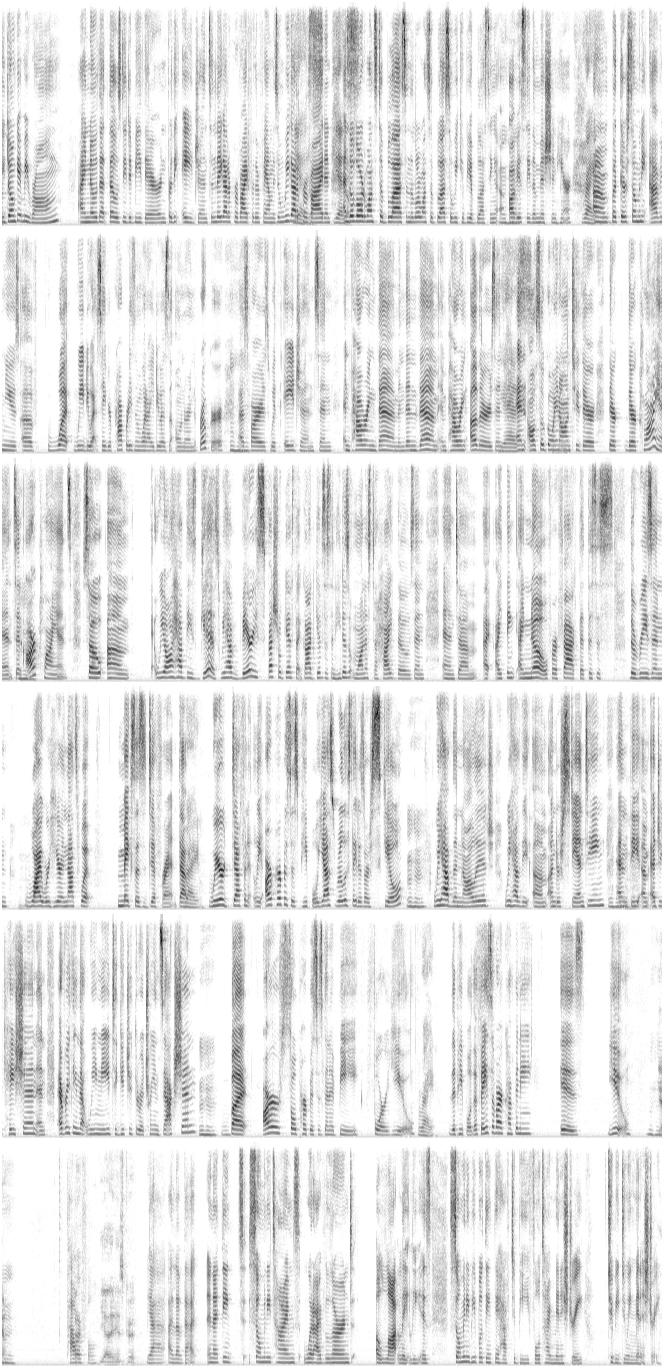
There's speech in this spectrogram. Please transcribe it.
Um, don't get me wrong. I know that those need to be there, and for the agents, and they got to provide for their families, and we got to Yes. provide, and Yes. and the Lord wants to bless, and the Lord wants to bless, so we could be a blessing. Uh, Obviously, the mission here, Right. Um, but there's so many avenues of what we do at Savior Properties and what I do as the owner and the broker, as far as with agents and empowering them, and then them empowering others, and Yes. and also going on to their their their clients and our clients. So um, we all have these gifts. We have very special gifts that God gives us, and He doesn't want us to hide those. And and um, I I think I know for a fact that this is the reason why we're here, and that's what makes us different that Right. we're definitely our purpose is people. Yes real estate is our skill. We have the knowledge. We have the um, understanding and the um, education and everything that we need to get you through a transaction. But our sole purpose is going to be for you Right. the people the face of our company is you mm-hmm. Yeah. Powerful. Yeah, that is good. Yeah, I love that. And I think t- so many times what I've learned a lot lately is so many people think they have to be full time ministry to be doing ministry.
